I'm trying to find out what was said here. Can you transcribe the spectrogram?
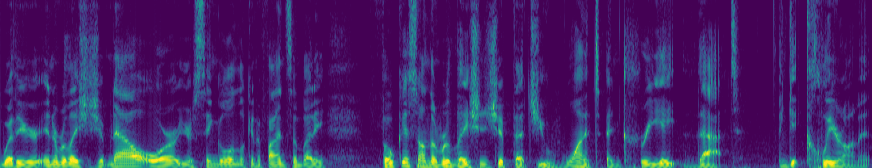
whether you're in a relationship now or you're single and looking to find somebody, focus on the relationship that you want and create that and get clear on it.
